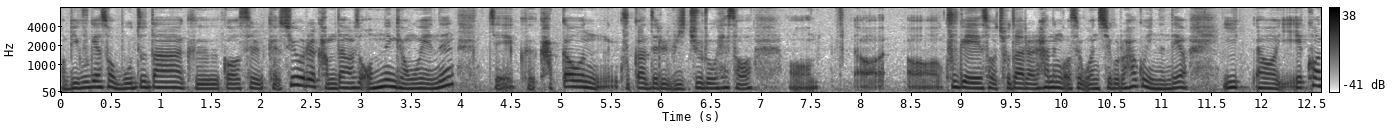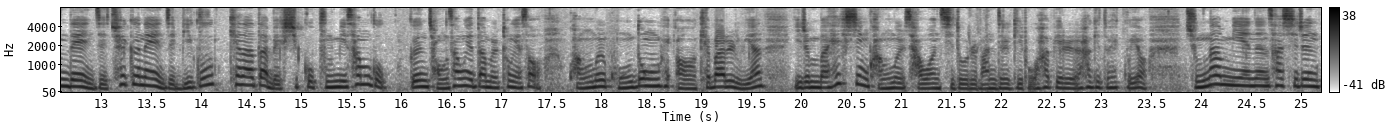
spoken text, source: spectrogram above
어, 미국에서 모두 다 그것을 그 수요를 감당할 수 없는 경우에는 이제 그 가까운 국가들을 위주로 해서 어, 어, 어, 국외에서 조달을 하는 것을 원칙으로 하고 있는데요. 이 어, 예컨대 이제 최근에 이제 미국, 캐나다, 멕시코, 북미 3국은 정상회담을 통해서 광물 공동 회- 어, 개발을 위한 이른바 핵심 광물 자원 지도를 만들기로 합의를 하기도 했고요. 중남미에는 사실은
